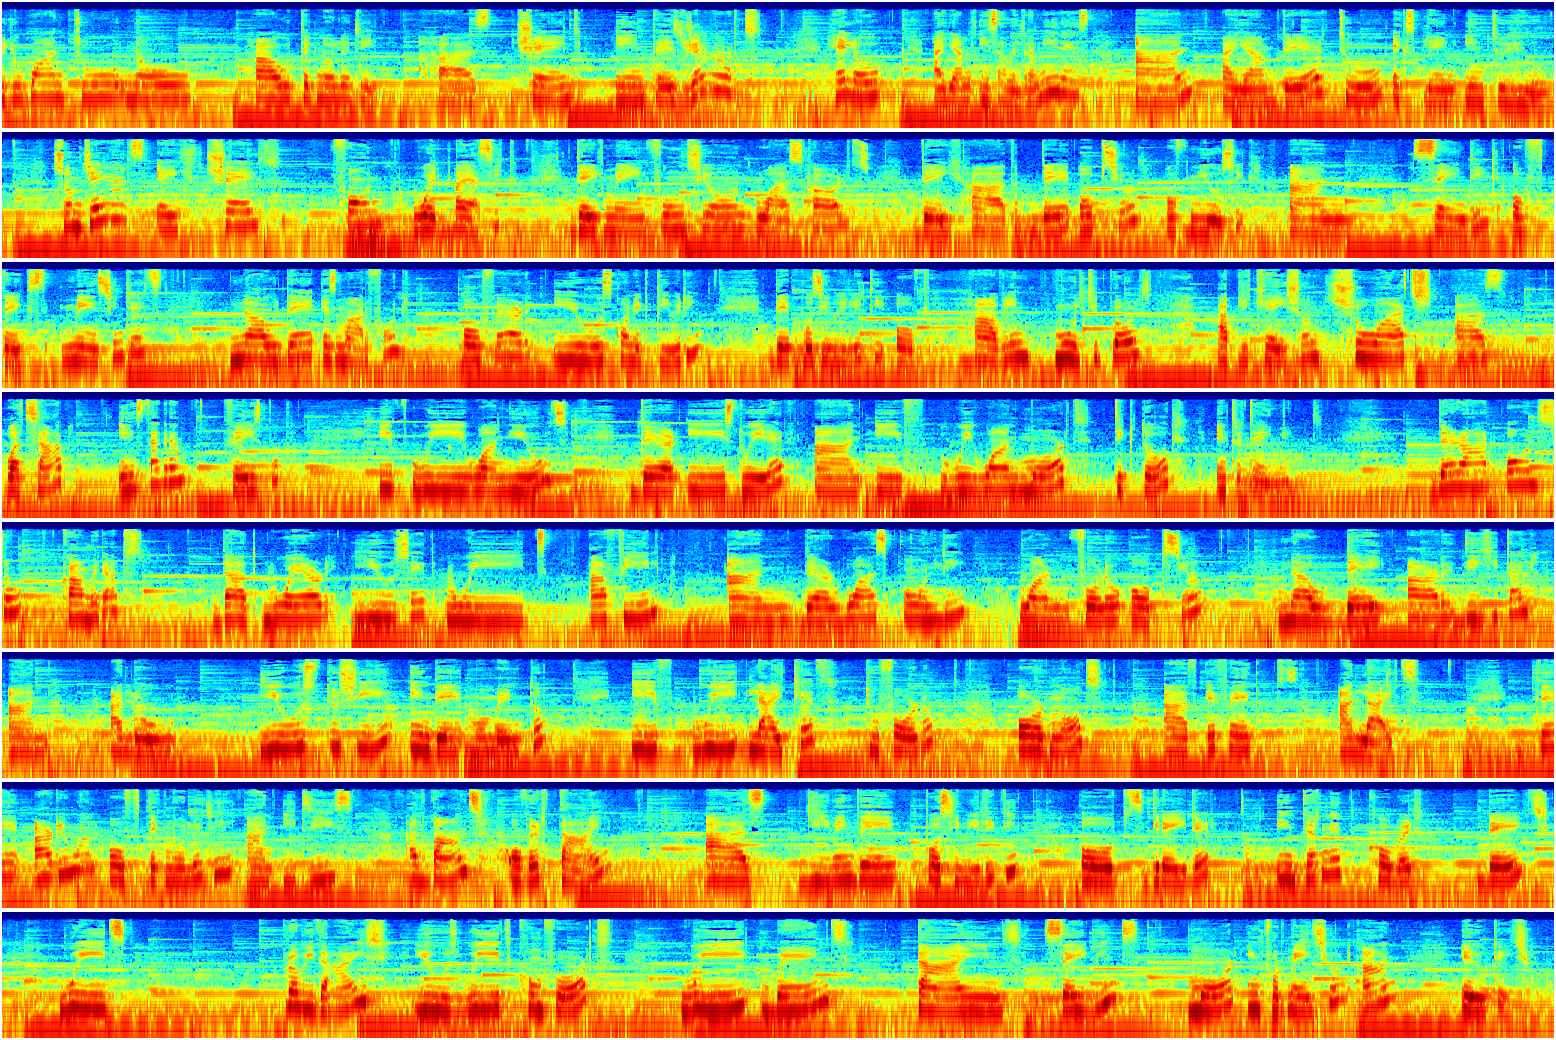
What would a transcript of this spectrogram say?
you want to know how technology has changed in these years? Hello, I am Isabel Ramirez and I am there to explain into you. Some years Excel phone were basic. Their main function was calls. They had the option of music and sending of text messages. Now the smartphone offer use connectivity, the possibility of having multiple applications such as WhatsApp, Instagram, Facebook. If we want news, there is Twitter, and if we want more, TikTok entertainment. There are also cameras that were used with a film and there was only one photo option. Now they are digital and allow use to see in the momento if we like it to photo or not add effects and lights. The arrival of technology and its advance over time has given the possibility greater internet coverage which provides use with comfort with brings time savings more information and education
